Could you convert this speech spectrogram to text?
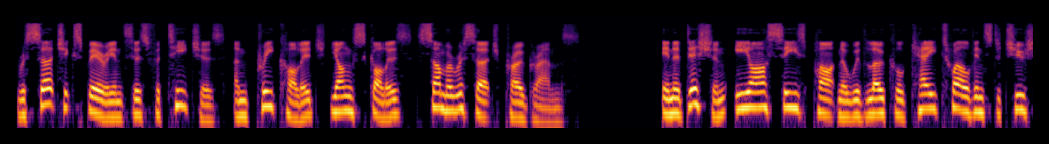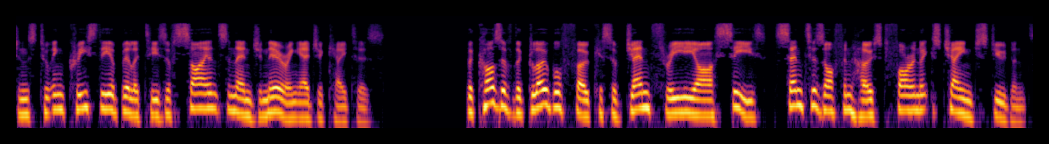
research experiences for teachers, and pre-college young scholars summer research programs. In addition, ERCs partner with local K-12 institutions to increase the abilities of science and engineering educators. Because of the global focus of Gen 3 ERCs, centers often host foreign exchange students.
